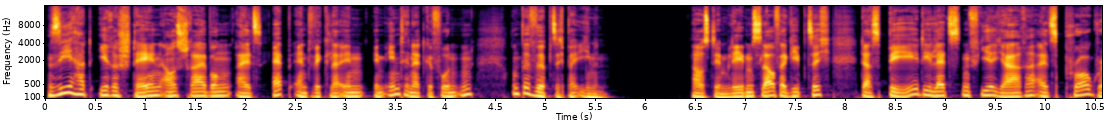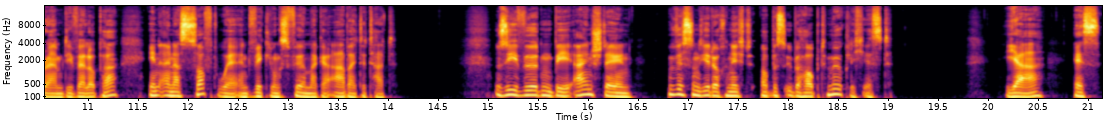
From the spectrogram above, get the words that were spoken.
Sie hat ihre Stellenausschreibung als App-Entwicklerin im Internet gefunden und bewirbt sich bei Ihnen. Aus dem Lebenslauf ergibt sich, dass B die letzten vier Jahre als Program Developer in einer Softwareentwicklungsfirma gearbeitet hat. Sie würden B einstellen, wissen jedoch nicht, ob es überhaupt möglich ist. Ja, es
